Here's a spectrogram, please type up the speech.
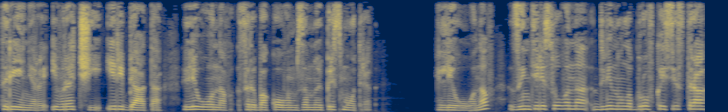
тренеры и врачи, и ребята. Леонов с Рыбаковым за мной присмотрят». «Леонов?» — заинтересованно двинула бровкой сестра,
